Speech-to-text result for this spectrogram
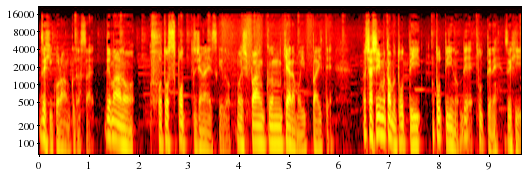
是非ご覧ください。でまああのフォトスポットじゃないですけど蒸しパンくんキャラもいっぱいいて写真も多分撮っていい撮っていいので撮ってね是非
